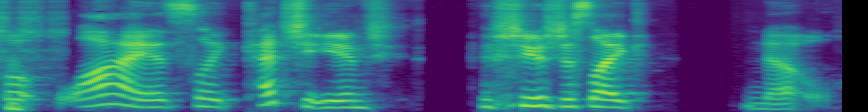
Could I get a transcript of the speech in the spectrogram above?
"But why? It's like catchy." And she, she was just like, "No."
